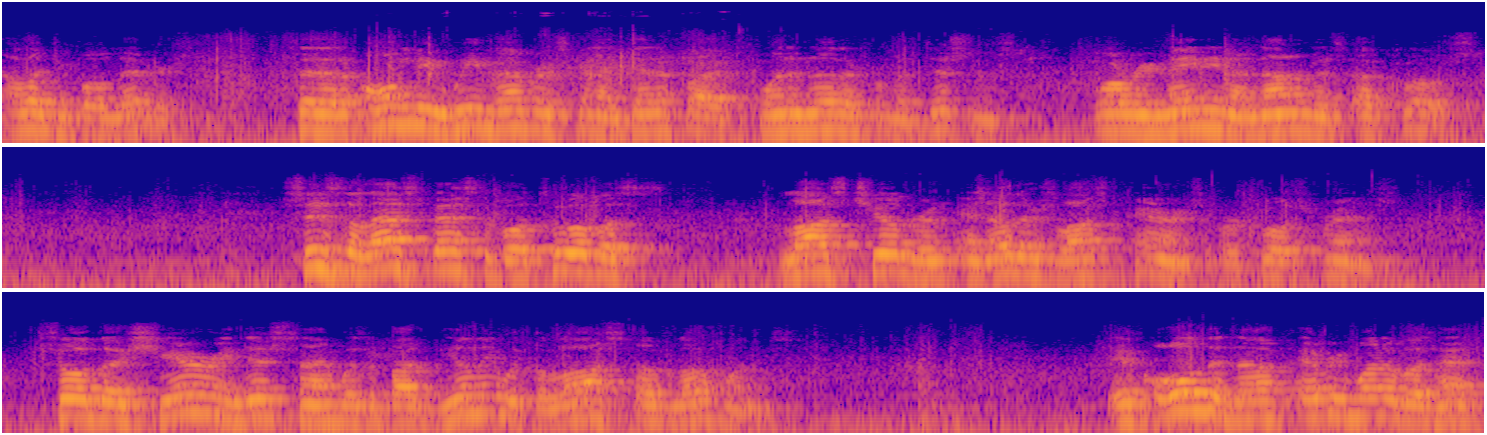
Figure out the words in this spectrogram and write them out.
eligible letters, so that only we members can identify one another from a distance while remaining anonymous up close. Since the last festival, two of us lost children and others lost parents or close friends. So the sharing this time was about dealing with the loss of loved ones. If old enough, every one of us has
